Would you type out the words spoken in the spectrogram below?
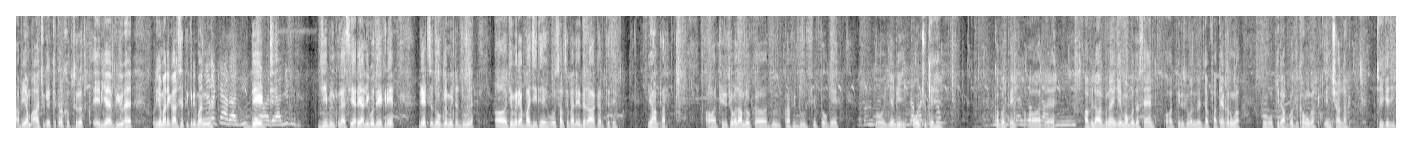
अभी हम आ चुके हैं। कितना खूबसूरत एरिया है व्यू है। और ये हमारे घर से तकरीबन डेढ़ जी बिल्कुल ऐसी हरियाली वो देख रहे हैं। डेढ़ से दो किलोमीटर दूर है। और जो मेरे अब्बा जी थे वो सबसे पहले इधर आ करते थे यहाँ पर। और फिर उसके बाद हम लोग काफ़ी दूर शिफ्ट हो गए तो ये भी पहुँच चुके हैं कबर पे और अब व्लाग बनाएँगे मोहम्मद हसैन और फिर उसके बाद मैं जब फातह करूँगा तो वो फिर आपको दिखाऊँगा इन ठीक है जी?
